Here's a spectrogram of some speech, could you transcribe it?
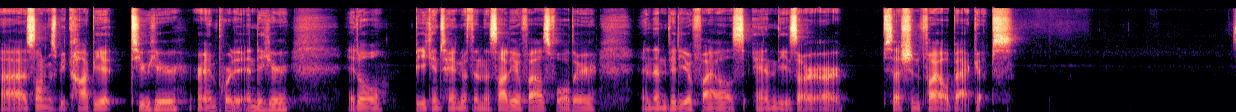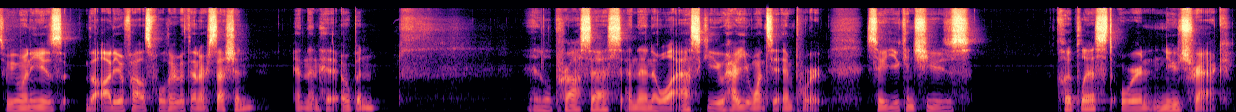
uh, as long as we copy it to here or import it into here, it'll be contained within this audio files folder and then video files. And these are our session file backups. So we want to use the audio files folder within our session and then hit open. It'll process and then it will ask you how you want to import. So you can choose clip list or new track.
